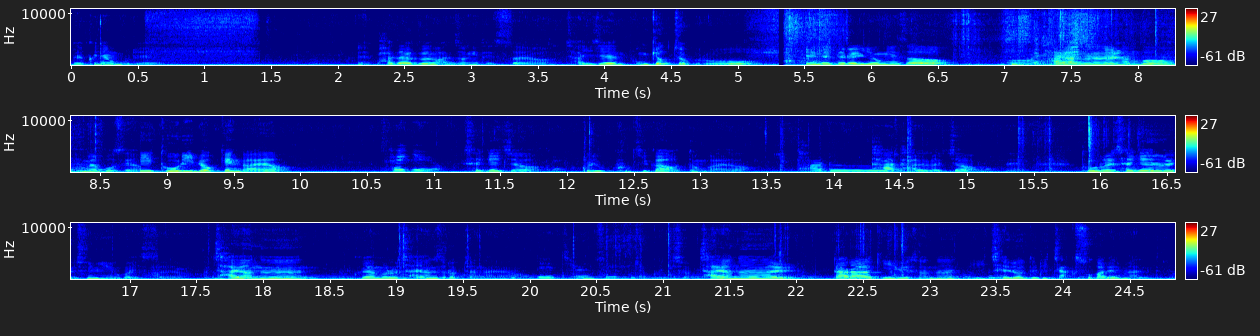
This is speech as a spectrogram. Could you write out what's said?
네, 그냥 물이에요. 네, 바닥은 완성이 됐어요. 자, 이제 본격적으로 얘네들을 이용해서 어, 자연을 한번 꾸며보세요. 이 돌이 몇 개인가요? 세 개요. 세 개죠. 네. 그리고 크기가 어떤가요? 다르. 다 다르죠. 네. 돌을 세 개를 준 이유가 있어요. 자연은 그야말로 자연스럽잖아요. 네, 자연스럽죠. 그렇죠. 자연을 따라하기 위해서는 이 재료들이 짝수가 되면 안 돼요.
